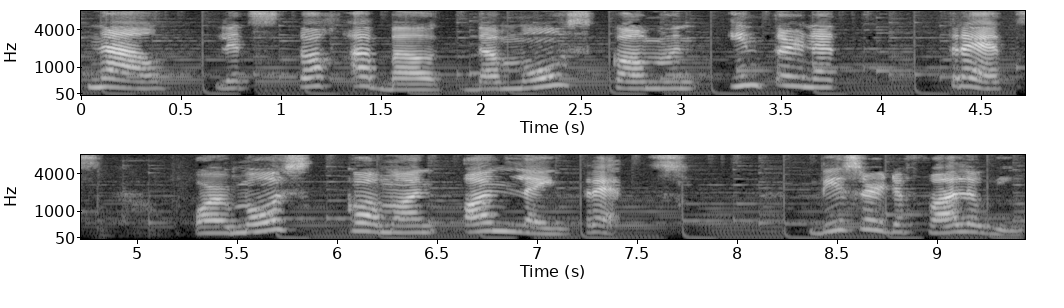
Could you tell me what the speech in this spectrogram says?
Now, let's talk about the most common internet threats or most common online threats. These are the following.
